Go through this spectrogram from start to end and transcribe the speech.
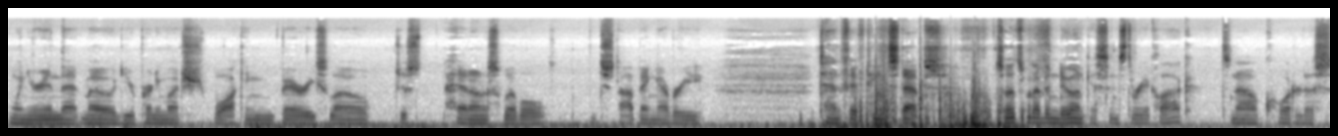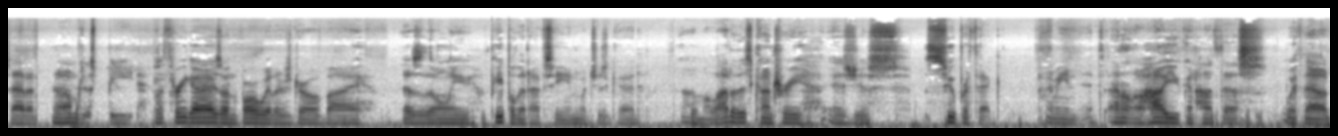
When you're in that mode, you're pretty much walking very slow, just head on a swivel, stopping every 10 15 steps. So that's what I've been doing since 3 o'clock. It's now quarter to 7. And I'm just beat. The three guys on four wheelers drove by. Those are the only people that I've seen, which is good. Um, a lot of this country is just super thick. I mean, I don't know how you can hunt this without,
